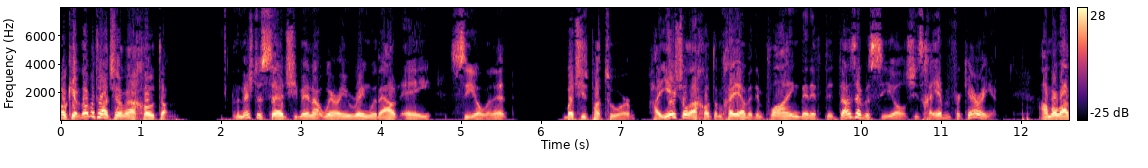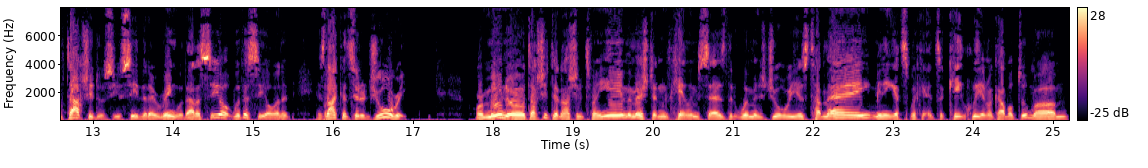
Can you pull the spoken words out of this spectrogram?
Okay, the Mishnah said she may not wear a ring without a seal in it, but she's patur. Hayesh implying that if it does have a seal, she's chayevet for carrying it. Amalav takshidu. So you see that a ring without a seal, with a seal in it, is not considered jewelry. Or minu tachshita nashim tmayim. The Mishnah in Kalim says that women's jewelry is tamei, meaning it's it's a kli and makabel tuma.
